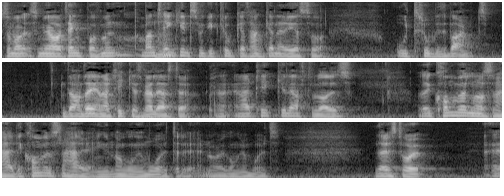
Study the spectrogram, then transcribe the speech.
som, jag- som jag har tänkt på. Men man tänker inte så mycket kloka tankar när det är så otroligt varmt. Det andra är en artikel som jag läste. En artikel i Aftonbladet. Det kommer väl några såna här, det kommer väl såna här någon gång om året, eller några gånger om året. Där det står eh,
